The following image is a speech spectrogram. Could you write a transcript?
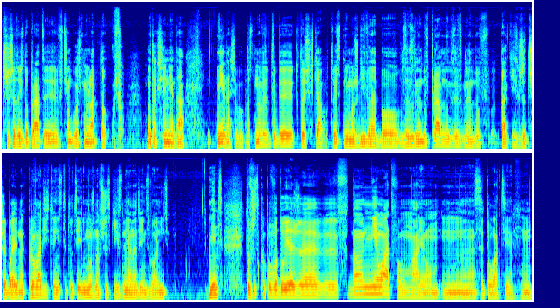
przyszedłeś do pracy w ciągu 8 lat, to no tak się nie da. Nie da się po prostu, nawet gdyby ktoś chciał. To jest niemożliwe, bo ze względów prawnych, ze względów takich, że trzeba jednak prowadzić te instytucje i nie można wszystkich z dnia na dzień zwolnić. Więc to wszystko powoduje, że y, no, niełatwą mają mm, sytuację mm,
